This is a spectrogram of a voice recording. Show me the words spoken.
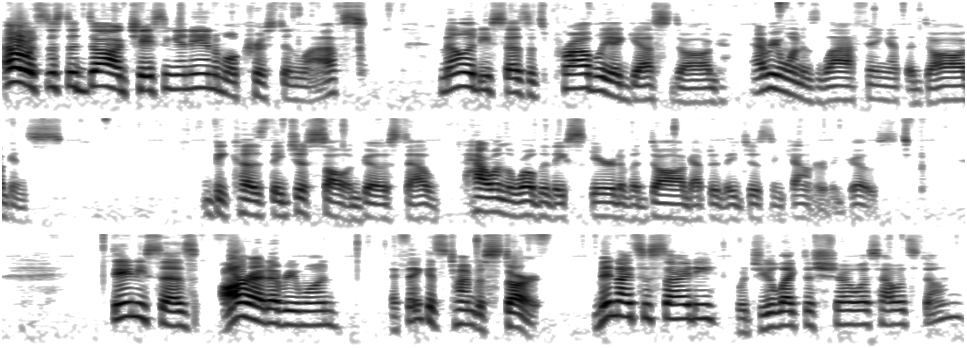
Oh, it's just a dog chasing an animal, Kristen laughs. Melody says it's probably a guest dog. Everyone is laughing at the dog and s- because they just saw a ghost. How, how in the world are they scared of a dog after they just encountered a ghost? Danny says, All right, everyone, I think it's time to start. Midnight Society, would you like to show us how it's done?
